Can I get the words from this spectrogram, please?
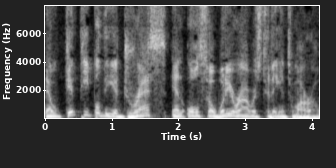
Now, give people the address and also what are your hours today and tomorrow?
